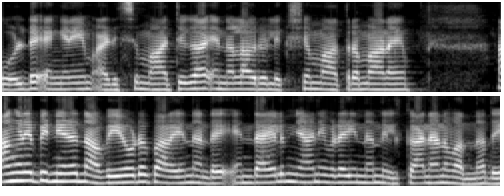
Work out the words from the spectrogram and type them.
ഗോൾഡ് എങ്ങനെയും അടിച്ചു മാറ്റുക എന്നുള്ള ഒരു ലക്ഷ്യം മാത്രമാണ്. അങ്ങനെ പിന്നീട് നവ്യയോട് പറയുന്നുണ്ട് എന്തായാലും ഞാൻ ഇവിടെ ഇന്ന് നിൽക്കാനാണ് വന്നത്.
